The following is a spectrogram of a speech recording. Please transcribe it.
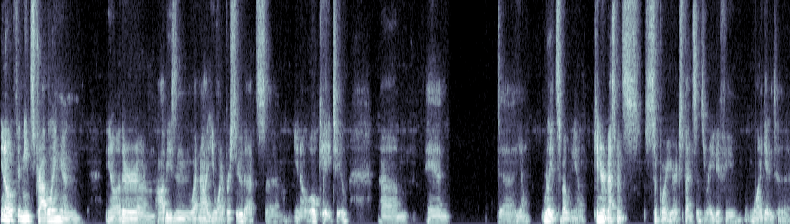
you know, if it means traveling and you know other um, hobbies and whatnot you want to pursue that's um, you know okay too. Um, and uh, you know really it's about you know can your investments support your expenses right? If you want to get into the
